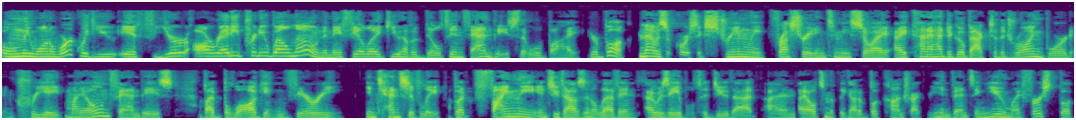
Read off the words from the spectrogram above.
only want to work with you if you're already pretty well known and they feel like you have a built in fan base that will buy your book. That was, of course, extremely frustrating to me. So I, I kind of had to go back to the drawing board and create my own fan base by blogging very intensively. But finally, in 2011, I was able to do that. And I ultimately got a book contract, Reinventing You, my first book,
